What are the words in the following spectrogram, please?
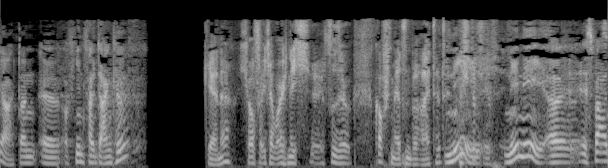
Ja, dann äh, auf jeden Fall danke. Gerne. Ich hoffe, ich habe euch nicht äh, zu sehr Kopfschmerzen bereitet. Nee, nee, nee, äh, es war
